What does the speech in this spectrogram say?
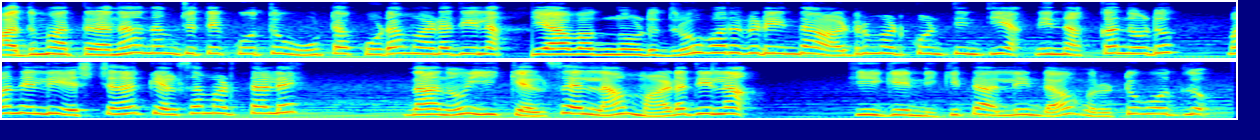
ಅದು ಮಾತ್ರನ? ನಮ್ ಜೊತೆ ಕೂತು ಊಟ ಕೂಡ ಮಾಡೋದಿಲ್ಲ. ಯಾವಾಗ ನೋಡಿದ್ರು ಹೊರಗಡೆಯಿಂದ ಆರ್ಡರ್ ಮಾಡ್ಕೊಂಡು ತಿಂತೀಯ. ನಿನ್ನ ಅಕ್ಕ ನೋಡು, ಮನೆಯಲ್ಲಿ ಎಷ್ಟ್ ಚೆನ್ನಾಗಿ ಕೆಲಸ ಮಾಡ್ತಾಳೆ? ನಾನು ಈ ಕೆಲಸ ಎಲ್ಲ ಮಾಡೋದಿಲ್ಲ. ಹೀಗೆ ನಿಖಿತಾ ಅಲ್ಲಿಂದ ಹೊರಟು ಹೋದ್ಲು.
